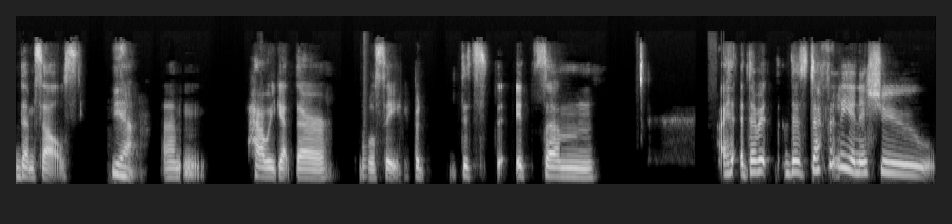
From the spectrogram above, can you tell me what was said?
themselves. Yeah. Um, how we get there, we'll see. But it's it's um, I, there, there's definitely an issue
